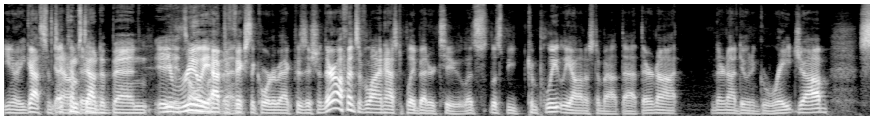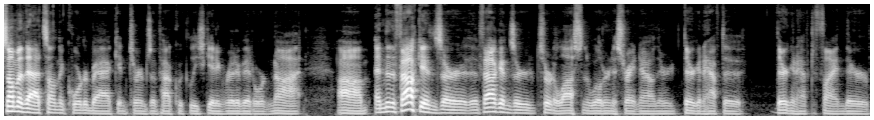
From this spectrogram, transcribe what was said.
you know, you got some. That comes there. down to Ben. It, you really have ben. to fix the quarterback position. Their offensive line has to play better too. Let's let's be completely honest about that. They're not they're not doing a great job. Some of that's on the quarterback in terms of how quickly he's getting rid of it or not. Um, and then the Falcons are the Falcons are sort of lost in the wilderness right now. They're they're gonna have to they're gonna have to find their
